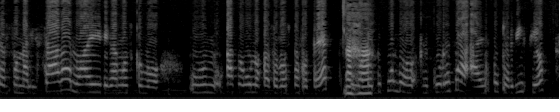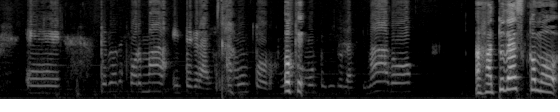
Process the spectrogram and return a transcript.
personalizada, no hay, digamos, como un paso uno, paso dos, paso tres. Ajá. Tú cuando recurres a, a estos servicios, eh, te veo de forma integral, como un todo. ¿no? Okay. Como un pedido lastimado. Ajá, tú das como,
